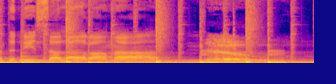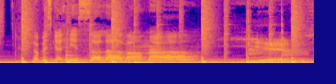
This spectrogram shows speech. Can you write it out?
Inte dissa lärarna. No. Ja, vi ska hissa lärarna. Yes.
